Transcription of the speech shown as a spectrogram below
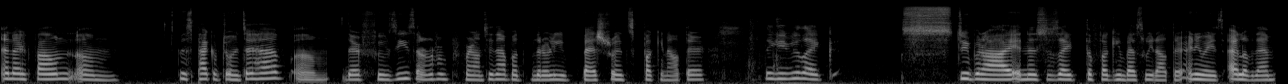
and I found um this pack of joints I have. Um they're Fugees. I don't know if I'm pronouncing that, but literally best joints fucking out there. They give you like stupid high and it's just like the fucking best weed out there. Anyways, I love them.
